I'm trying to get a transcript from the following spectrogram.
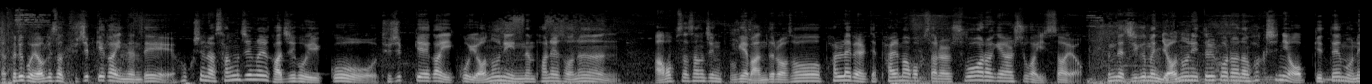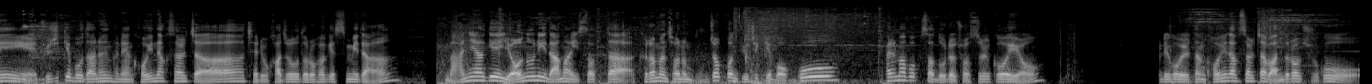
자, 그리고 여기서 뒤집개가 있는데 혹시나 상징을 가지고 있고 뒤집개가 있고 연운이 있는 판에서는 마법사 상징 두 개 만들어서 8레벨 때 8마법사를 수월하게 할 수가 있어요. 근데 지금은 연운이 뜰 거라는 확신이 없기 때문에 뒤집개보다는 그냥 거인 학살자 재료 가져오도록 하겠습니다. 만약에 연운이 남아 있었다. 그러면 저는 무조건 뒤집개 먹고 8마법사 노려줬을 거예요. 그리고 일단 거인 학살자 만들어주고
